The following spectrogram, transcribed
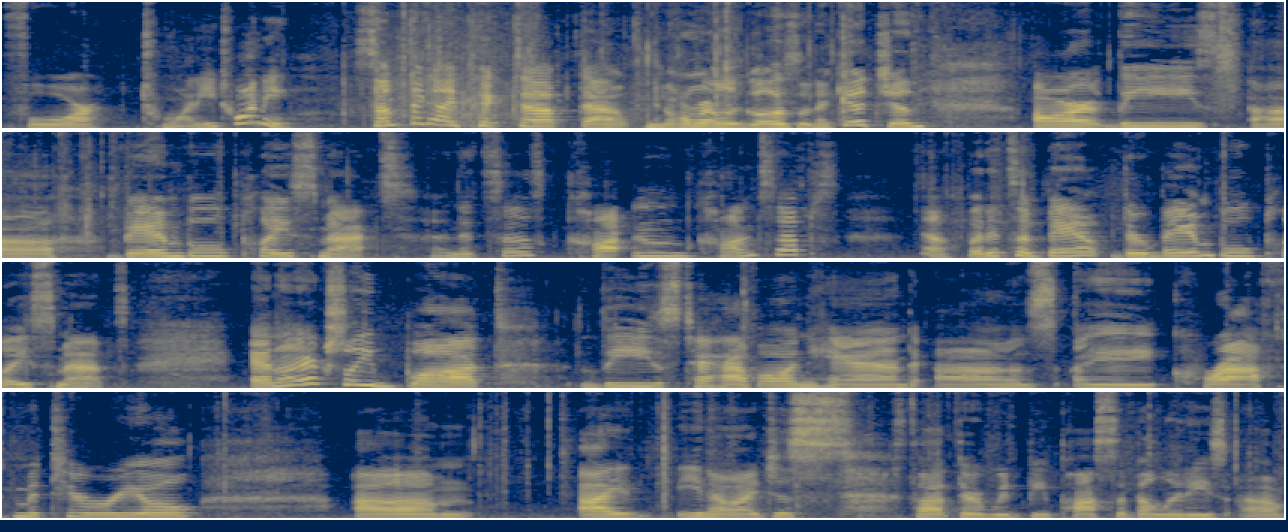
for 2020. Something I picked up that normally goes in the kitchen are these uh, bamboo placemats. And it says cotton concepts? Yeah but it's a bam they're bamboo placemats. And I actually bought these to have on hand as a craft material. Um, I, you know, I just thought there would be possibilities of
